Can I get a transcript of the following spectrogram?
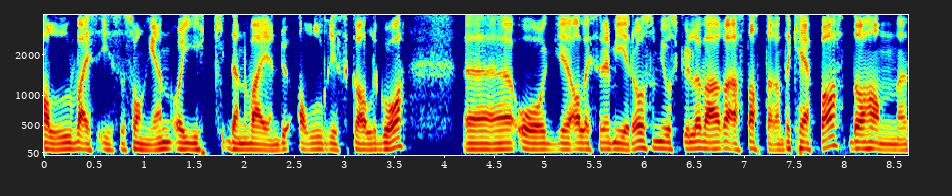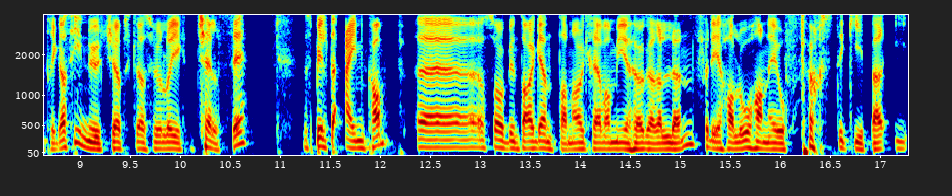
halvveis i sesongen og gikk den veien du aldri skal gå. Eh, og Alex Remiro, som jo skulle være erstatteren til Kepa da han trigga sin utkjøpsklausul og gikk til Chelsea. Spilte én kamp, eh, så begynte agentene å kreve mye høyere lønn, fordi hallo, han er jo førstekeeper i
